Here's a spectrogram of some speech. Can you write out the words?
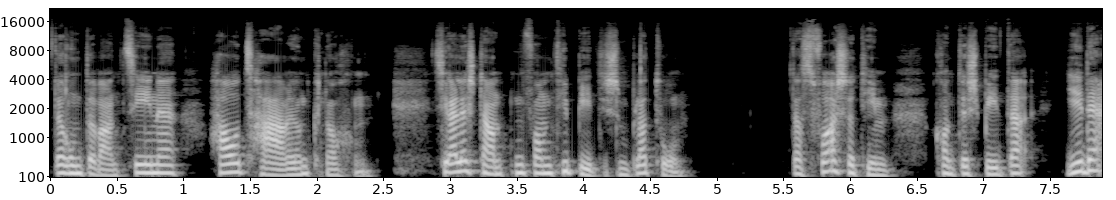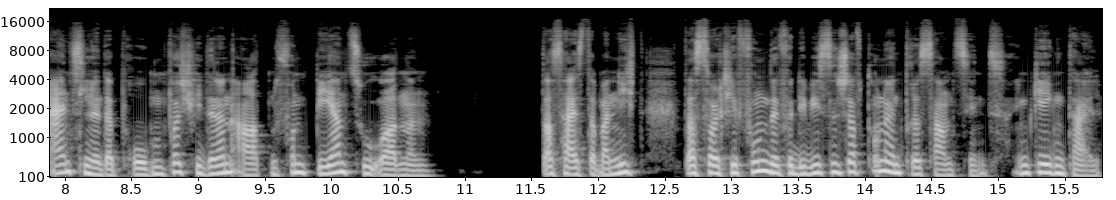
Darunter waren Zähne, Haut, Haare und Knochen. Sie alle stammten vom tibetischen Plateau. Das Forscherteam konnte später jede einzelne der Proben verschiedenen Arten von Bären zuordnen. Das heißt aber nicht, dass solche Funde für die Wissenschaft uninteressant sind. Im Gegenteil.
